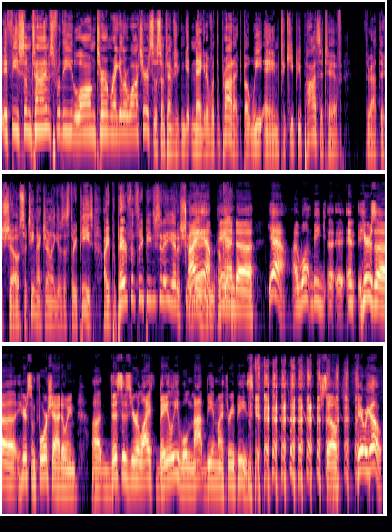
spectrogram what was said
iffy sometimes for the long term regular watcher. So sometimes you can get negative with the product, but we aim to keep you positive throughout this show. So T Mac generally gives us three P's. Are you prepared for the three P's today? You had a shitty I am, Okay. and uh, yeah, I won't be. Uh, and here's a here's some foreshadowing. Uh, this is your life, Bailey will not be in my three Ps. so here we go.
